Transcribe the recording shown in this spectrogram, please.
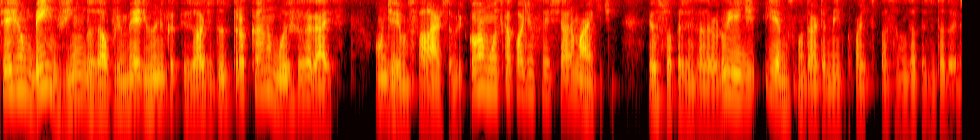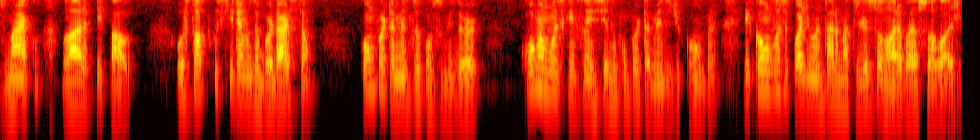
Sejam bem-vindos ao primeiro e único episódio do Trocando Músicas Legais, onde iremos falar sobre como a música pode influenciar o marketing. Eu sou o apresentador Luigi e iremos contar também com a participação dos apresentadores Marco, Lara e Paulo. Os tópicos que iremos abordar são comportamento do consumidor, como a música influencia no comportamento de compra e como você pode montar uma trilha sonora para a sua loja.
